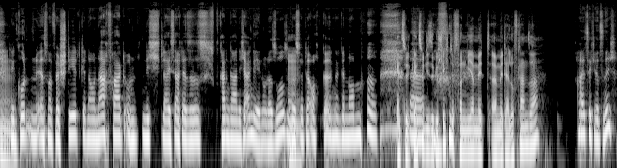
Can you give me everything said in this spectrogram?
mhm. den Kunden erstmal versteht, genau nachfragt und nicht gleich sagt, also es kann gar nicht angehen oder so. So, mhm. das wird ja auch genommen. Kennst du, kennst du diese Geschichte von mir mit, äh, mit der Lufthansa? Weiß ich jetzt nicht.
